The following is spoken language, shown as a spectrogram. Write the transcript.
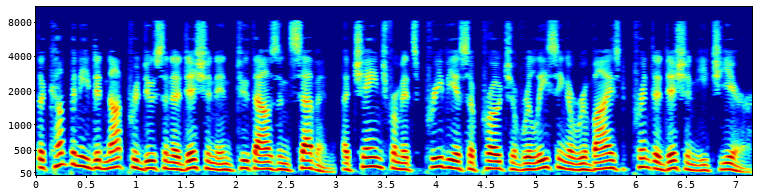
The company did not produce an edition in 2007, a change from its previous approach of releasing a revised print edition each year.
